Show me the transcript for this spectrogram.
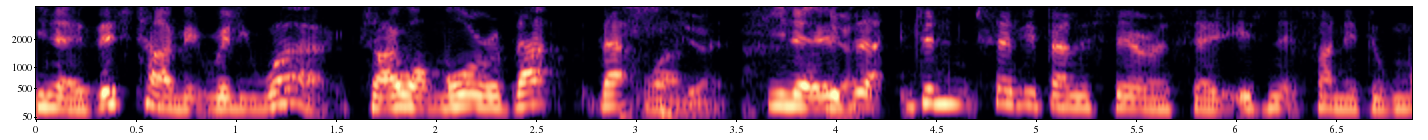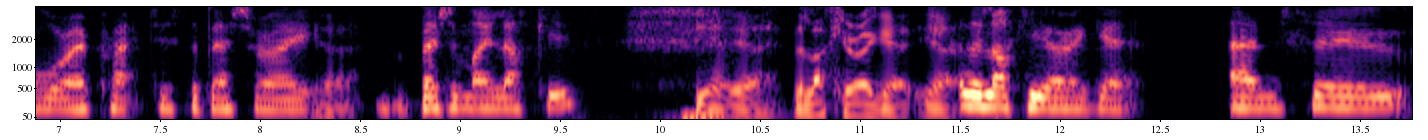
you know, this time it really worked. So I want more of that, that one. yeah. You know, yeah. that, didn't Seve Ballesteros say, isn't it funny? The more I practice, the better I, yeah. the better my luck is. Yeah. Yeah. The luckier I get. Yeah. The luckier I get. And so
